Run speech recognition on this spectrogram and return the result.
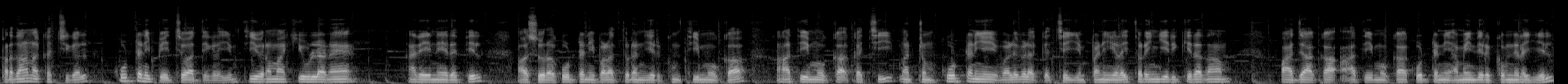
பிரதான கட்சிகள் கூட்டணி பேச்சுவார்த்தைகளையும் தீவிரமாக்கியுள்ளன. அதே நேரத்தில் அசுர கூட்டணி பலத்துடன் இருக்கும் திமுக அதிமுக கட்சி மற்றும் கூட்டணியை வலுவிழக்கச் செய்யும் பணிகளை தொடங்கியிருக்கிறதாம். பாஜக அதிமுக கூட்டணி அமைந்திருக்கும் நிலையில்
